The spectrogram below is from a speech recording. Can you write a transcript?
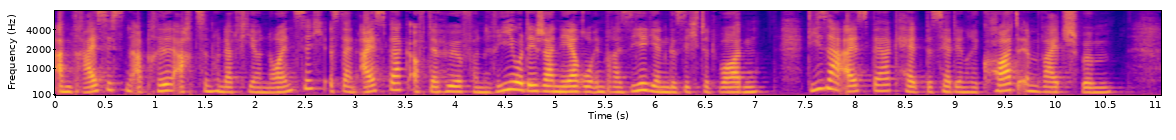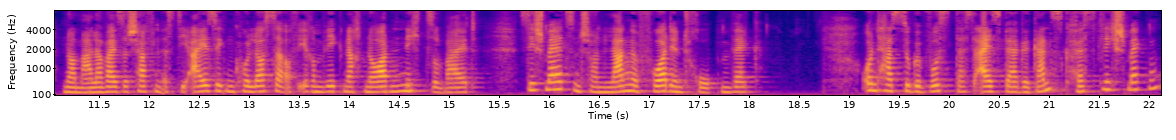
Am 30. April 1894 ist ein Eisberg auf der Höhe von Rio de Janeiro in Brasilien gesichtet worden. Dieser Eisberg hält bisher den Rekord im Weitschwimmen. Normalerweise schaffen es die eisigen Kolosse auf ihrem Weg nach Norden nicht so weit. Sie schmelzen schon lange vor den Tropen weg. Und hast du gewusst, dass Eisberge ganz köstlich schmecken?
